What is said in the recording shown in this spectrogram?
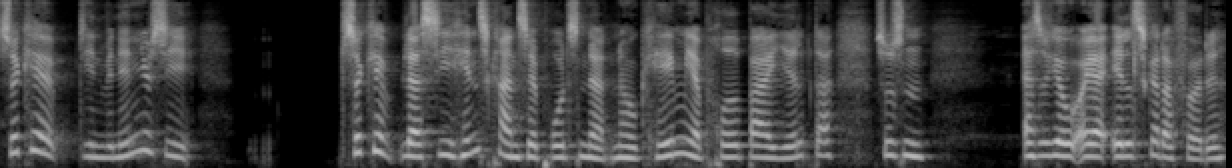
så kan din veninde jo sige, så kan, lad os sige, hendes grænse er brudt sådan der, nå okay, men jeg prøvede bare at hjælpe dig. Så sådan, altså jo, og jeg elsker dig for det.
